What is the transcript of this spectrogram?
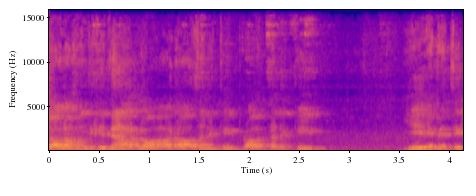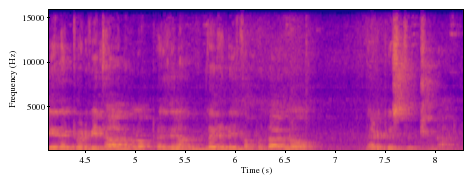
చాలామందికి దినాల్లో ఆరాధనకి ప్రార్థనకి ఏమి తెలియనటువంటి విధానంలో ప్రజలందరినీ తప్పుదారిలో నడిపిస్తుంటున్నారు.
